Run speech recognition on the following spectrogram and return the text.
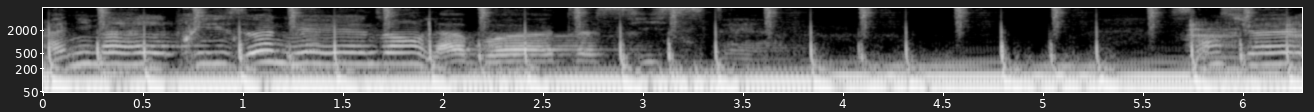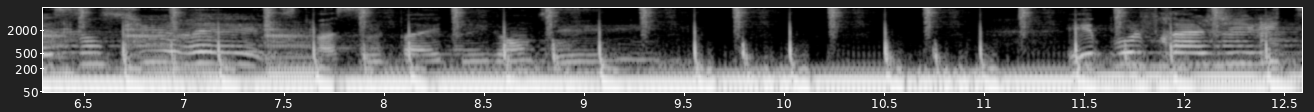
Animal prisonnier dans la boîte C'est pas a été gantée. Épaule fragilité.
